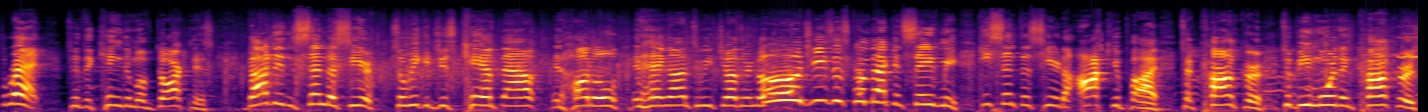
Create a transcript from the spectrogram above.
threat to the kingdom of darkness. God didn't send us here so we could just camp out and huddle and hang on to each other and go, oh, Jesus, come back and save me. He sent us here to occupy, to conquer, to be more than conquerors,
